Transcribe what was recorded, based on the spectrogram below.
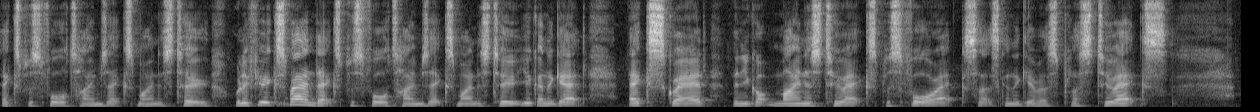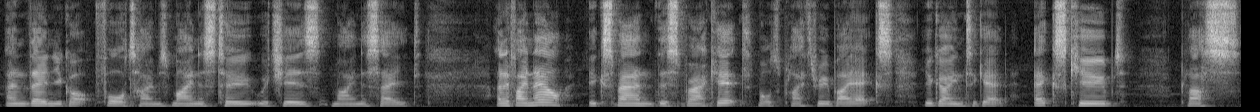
x plus 4 times x minus 2. Well, if you expand x plus 4 times x minus 2, you're going to get x squared, then you've got minus 2x plus 4x, so that's going to give us plus 2x. And then you've got 4 times minus 2, which is minus 8. And if I now expand this bracket, multiply through by x, you're going to get x cubed plus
